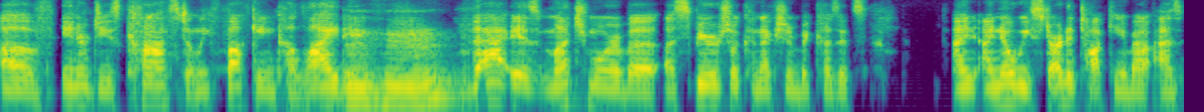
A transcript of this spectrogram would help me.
of energies constantly fucking colliding Mhm. that is much more of a, a spiritual connection because it's I, I know we started talking about as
